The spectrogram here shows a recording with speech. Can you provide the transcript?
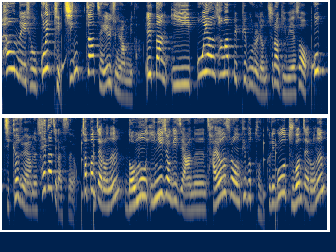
파운데이션 꿀팁 진짜 제일 중요합니다. 일단 이 뽀얀 상아빛 피부를 연출하기 위해서 꼭 지켜줘야 하는 세 가지가 있어요. 첫 번째로는 너무 인위적이지 않은 자연스러운 피부톤 그리고 두 번째로는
